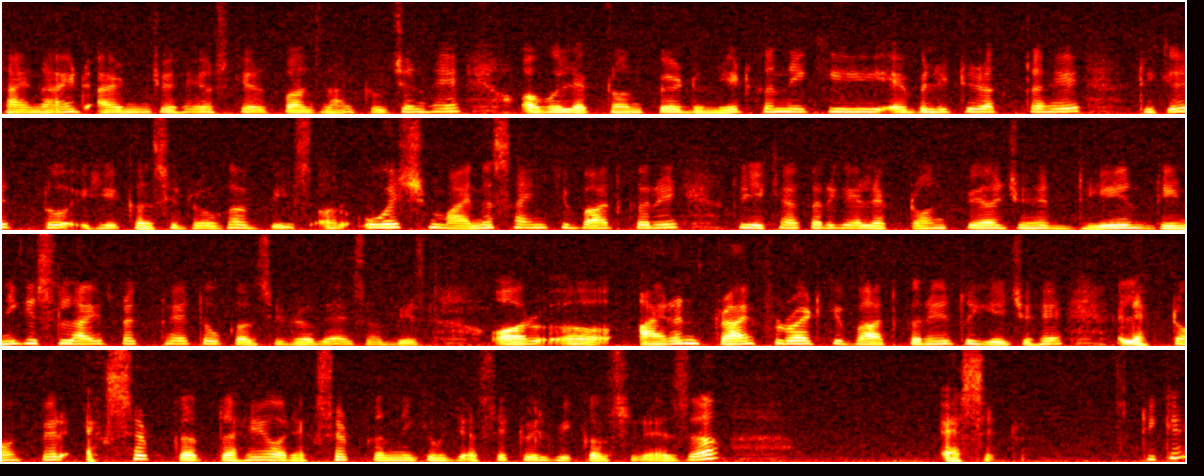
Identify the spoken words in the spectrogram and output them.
साइनाइड आयन जो है उसके पास नाइट्रोजन है और वो इलेक्ट्रॉन पेयर डोनेट करने की एबिलिटी रखता है, ठीक है? तो ये कंसिडर होगा बेस और ओ एच माइनस आइन की बात करें तो ये क्या करेगा? इलेक्ट्रॉन पेयर जो है दे, देने की सलाहियत रखता है तो कंसिडर होगा एज अ बेस और आयरन ट्राईफ्लोराइड की बात करें तो ये जो है इलेक्ट्रॉन पेयर एक्सेप्ट करता है और एक्सेप्ट करने की वजह से it will be consider as a acid ठीक है?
